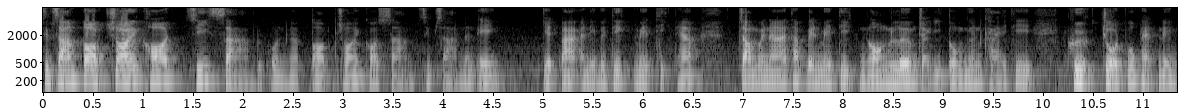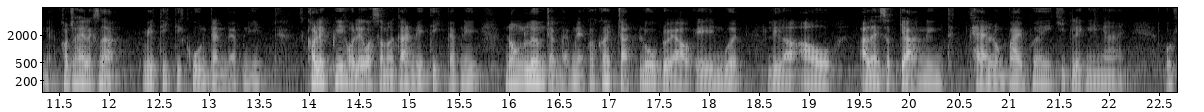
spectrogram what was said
13 ตอบช้อยข้อที่3ทุกคนครับ ตอบช้อยข้อ 3 13 นั่นเองเก็ตปะอันนี้เป็นทิกเมทริกนะครับจำไว้นะถ้าเป็นเมทริกน้องเริ่มจากอีตรงเงื่อนไขที่ คือโจทย์พวกแพทหนึ่งเขาจะให้ลักษณะเมทริกที่คูณกันแบบนี้เขาเรียกพี่เขาเรียกว่าสมการเมทริกแบบนี้ น้องเริ่มจากแบบนี้ค่อยๆจัดรูปโดยเอา a inverse หรือเอาเอาอะไรสักอย่างหนึ่งแทนลงไปเพื่อให้คิดเลขง่าย โอเค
